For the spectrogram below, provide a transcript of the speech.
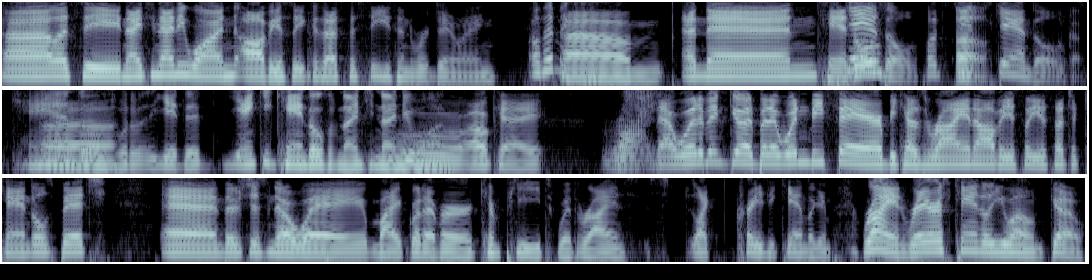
Uh, let's see. 1991, obviously, because that's the season we're doing. oh, that makes sense. Um, and then Candles? scandals. Let's do Oh. scandals. Candles. Uh, what? are- Yeah, the Yankee Candles of 1991. Ooh, okay. That would have been good, but it wouldn't be fair because Ryan obviously is such a candles bitch. And there's just no way Mike would ever compete with Ryan's like crazy candle game. Ryan, rarest candle you own, go.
